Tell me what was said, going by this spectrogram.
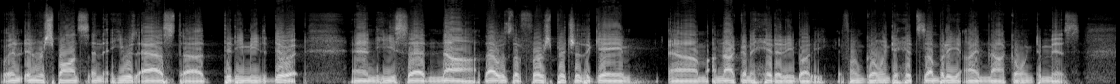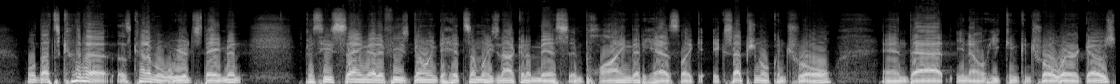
in, in response, and he was asked, uh, did he mean to do it? And he said, nah, that was the first pitch of the game. Um, I'm not going to hit anybody. If I'm going to hit somebody, I'm not going to miss. Well, that's kind of that's kind of a weird statement because he's saying that if he's going to hit someone, he's not going to miss, implying that he has like exceptional control and that you know he can control where it goes.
